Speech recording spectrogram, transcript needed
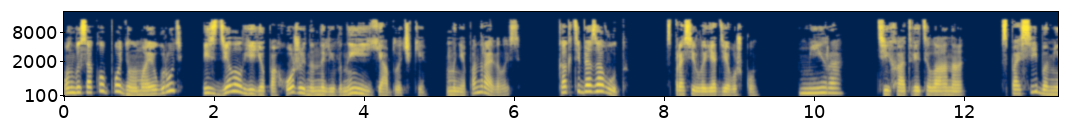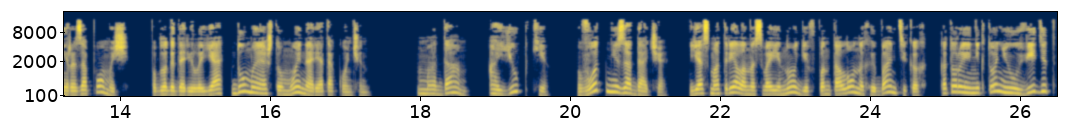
Он высоко поднял мою грудь и сделал ее похожей на наливные яблочки. Мне понравилось. Как тебя зовут? спросила я девушку. Мира, тихо ответила она. Спасибо, Мира, за помощь, поблагодарила я, думая, что мой наряд окончен. Мадам, а юбки? Вот незадача. Я смотрела на свои ноги в панталонах и бантиках, которые никто не увидит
